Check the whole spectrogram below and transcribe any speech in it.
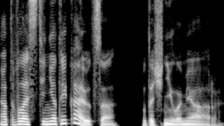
«От власти не отрекаются», — уточнила Миара.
